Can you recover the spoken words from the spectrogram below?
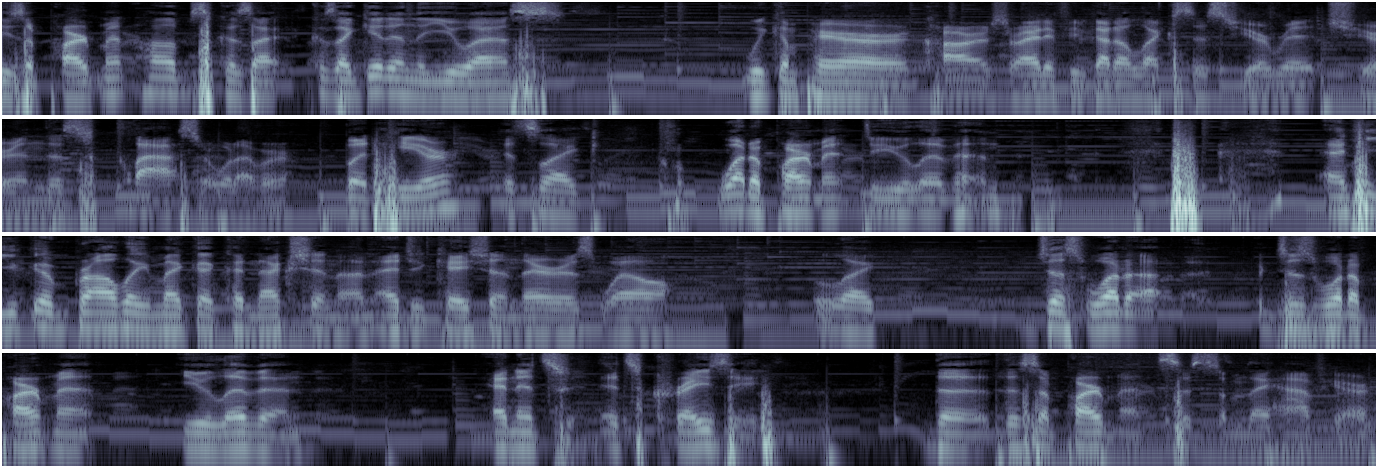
these apartment hubs, because I because I get in the U.S. We compare cars, right? If you've got a Lexus, you're rich, you're in this class or whatever. But here, it's like, what apartment do you live in? and you could probably make a connection on education there as well like just what a, just what apartment you live in and it's it's crazy the this apartment system they have here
